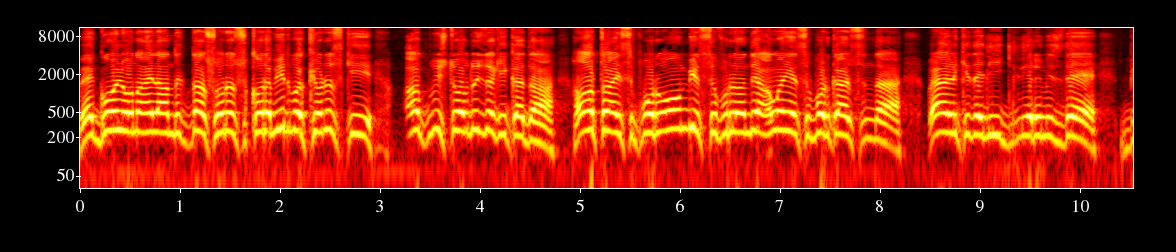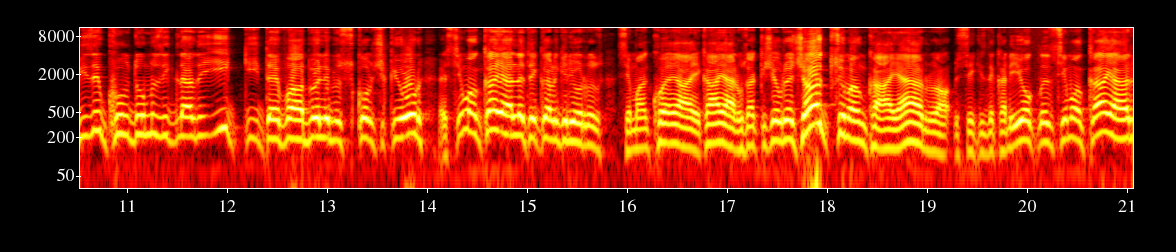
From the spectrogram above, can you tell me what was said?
Ve gol onaylandıktan sonra skora bir bakıyoruz ki 64. dakikada Hatay Spor 11-0 önde Alanya Spor karşısında. Belki de liglerimizde bizim kurduğumuz liglerde ilk defa böyle bir skor çıkıyor. E, Simon Kayer'le tekrar geliyoruz. Simon Kayer, Kayer uzak köşe vuracak. Simon Kayer 68'de kaleyi yokladı. Simon Kayer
